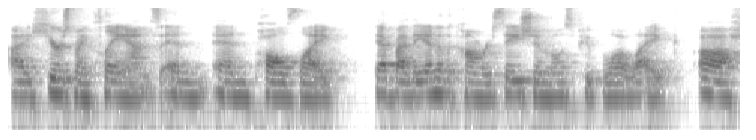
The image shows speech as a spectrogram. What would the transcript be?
Uh, here's my plans. And and paul's like yeah by the end of the conversation most people are like oh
